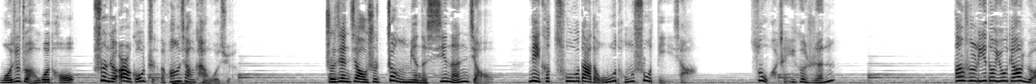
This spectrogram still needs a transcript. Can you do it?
我就转过头，顺着二狗指的方向看过去，只见教室正面的西南角那棵粗大的梧桐树底下，坐着一个人。当时离得有点远。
